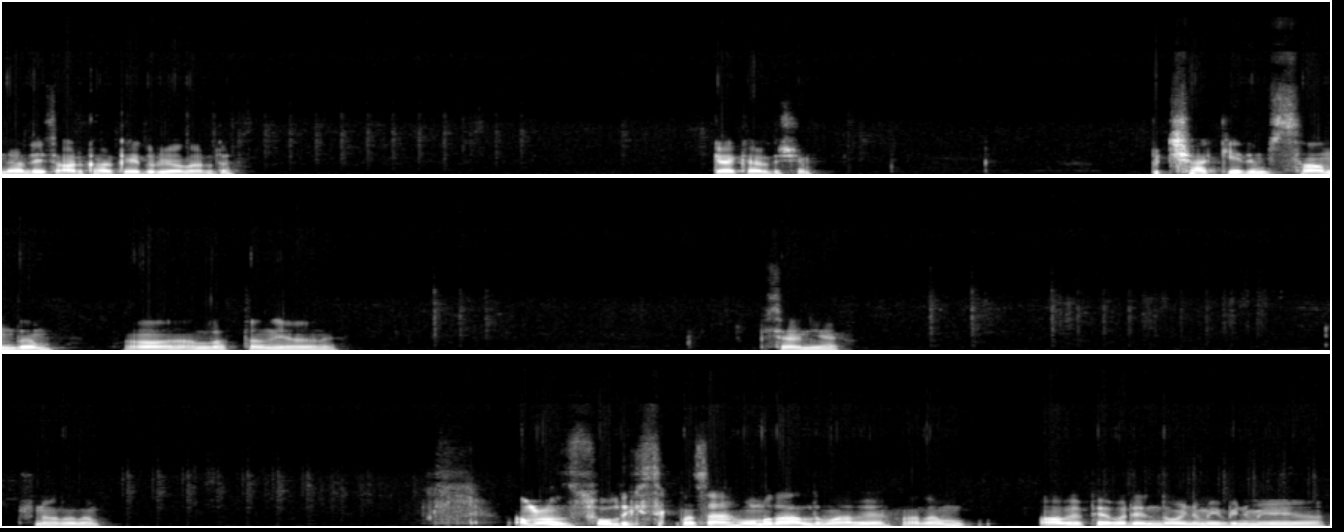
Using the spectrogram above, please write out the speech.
Neredeyse arka arkaya duruyorlardı. Gel kardeşim. Bıçak yedim sandım. Aa, Allah'tan yani. Bir saniye. Şunu alalım. Ama soldaki sıkmasa onu da aldım abi. Adam AWP var elinde oynamayı bilmiyor ya.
